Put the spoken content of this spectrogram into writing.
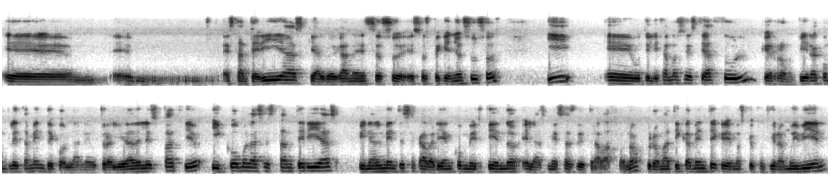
eh, em, estanterías que albergan esos, esos pequeños usos. Y eh, utilizamos este azul que rompiera completamente con la neutralidad del espacio y cómo las estanterías finalmente se acabarían convirtiendo en las mesas de trabajo. ¿no? Cromáticamente creemos que funciona muy bien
